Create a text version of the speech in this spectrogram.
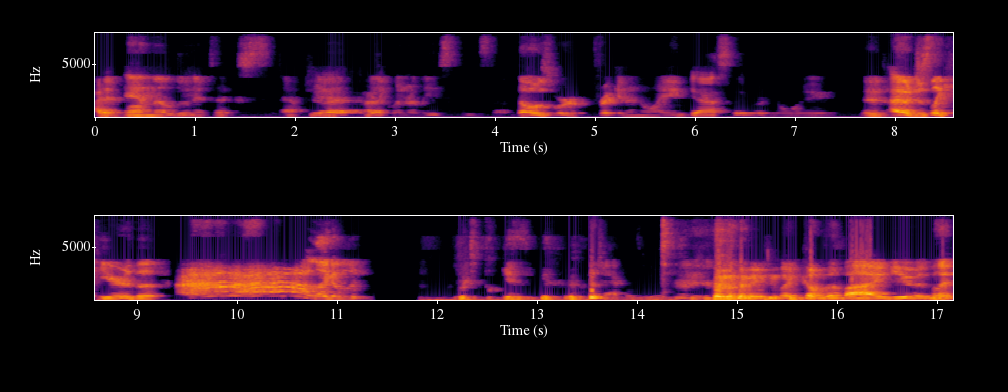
I, I didn't. And the lunatics after Yeah, that yeah. Harley Quinn release and stuff. Those were freaking annoying. yes, they were annoying. Dude, I would just like hear the ah, like I'm like, what the fuck is Tackles you. and then he like comes up behind you and like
